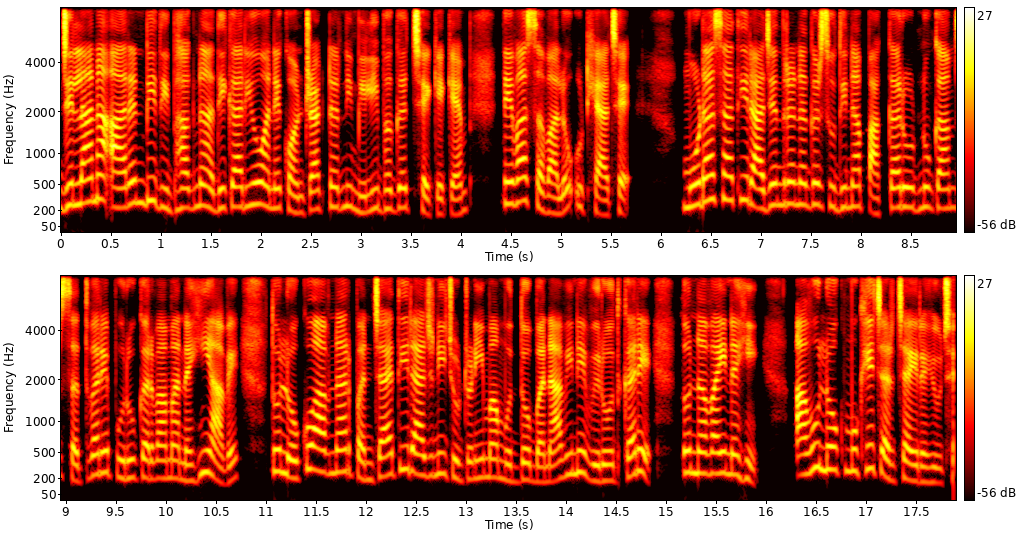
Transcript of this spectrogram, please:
જિલ્લાના આરએનબી વિભાગના અધિકારીઓ અને કોન્ટ્રાક્ટરની મિલીભગત છે કે કેમ તેવા સવાલો ઉઠ્યા છે. મોડાસાથી રાજેન્દ્રનગર સુધીના પાક્કા રોડનું કામ સત્વરે પૂરું કરવામાં નહીં આવે તો લોકો આવનાર પંચાયતી રાજની ચૂંટણીમાં મુદ્દો બનાવીને વિરોધ કરે તો નવાઈ નહીં. આવું લોકમુખે ચર્ચાઈ રહ્યું છે.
